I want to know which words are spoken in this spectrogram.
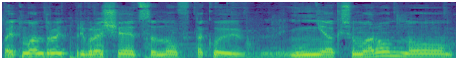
Поэтому Android превращается ну, в такой не оксюмарон, но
